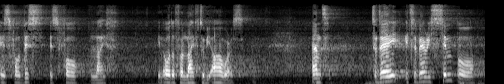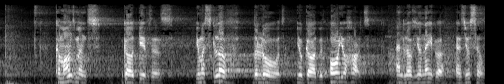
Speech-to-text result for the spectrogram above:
is for this, is for life, in order for life to be ours. And today it's a very simple commandment God gives us. You must love the Lord your God with all your heart and love your neighbor as yourself.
